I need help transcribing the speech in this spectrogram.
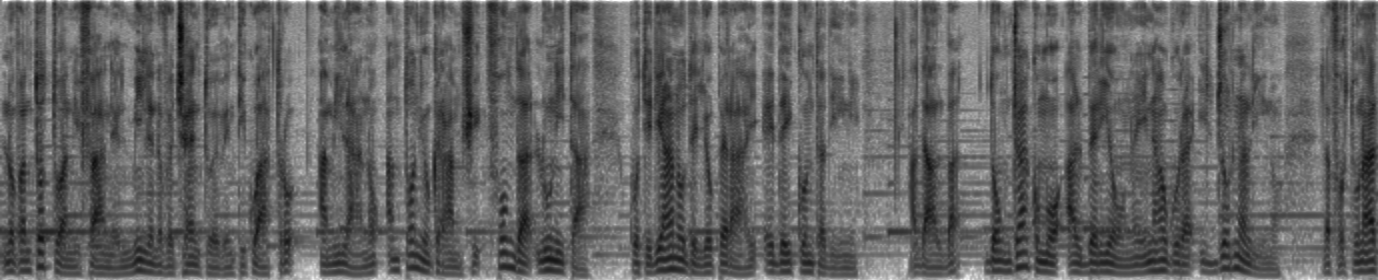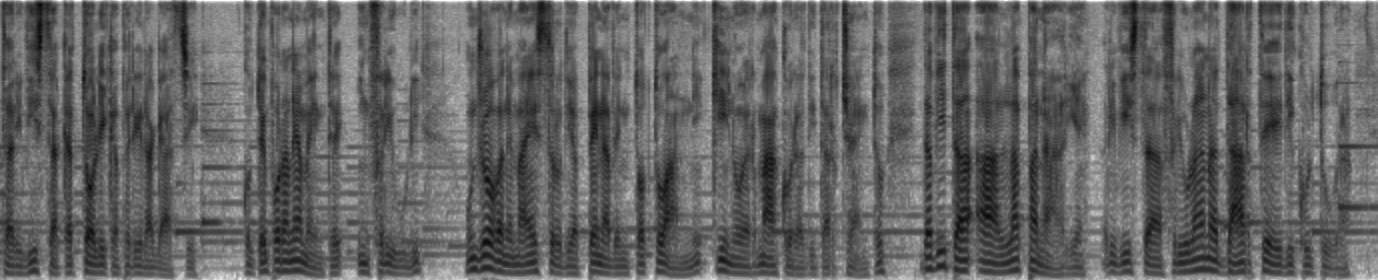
98 anni fa, nel 1924, a Milano, Antonio Gramsci fonda l'Unità, quotidiano degli operai e dei contadini. Ad Alba, Don Giacomo Alberione inaugura il Giornalino, la fortunata rivista cattolica per i ragazzi. Contemporaneamente, in Friuli, un giovane maestro di appena 28 anni, Chino Ermacora di Tarcento, dà vita a La Panarie, rivista friulana d'arte e di cultura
